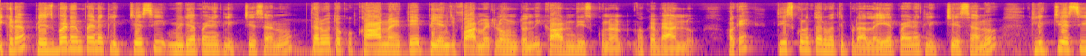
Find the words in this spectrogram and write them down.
ఇక్కడ ప్లస్ బటన్ పైన క్లిక్ చేసి మీడియా పైన క్లిక్ చేశాను. తర్వాత ఒక కార్న్ అయితే పిఎన్జీ ఫార్మేట్లో ఉంటుంది. కార్న్ తీసుకున్నాను ఒక వ్యాన్ను ఓకే తీసుకున్న తర్వాత ఇప్పుడు ఆ లేయర్ పైన క్లిక్ చేశాను. క్లిక్ చేసి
